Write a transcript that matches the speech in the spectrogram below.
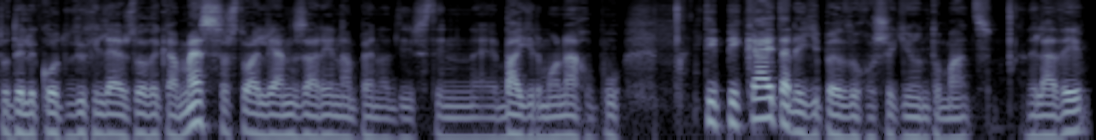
τον τελικό του 2012 μέσα στο Allianz Arena απέναντι στην ε, Bayern Μονάχου που τυπικά ήταν γηπεδούχος εκείνον το μάτς. Δηλαδή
